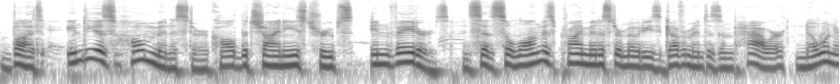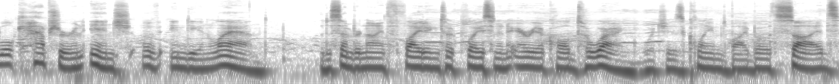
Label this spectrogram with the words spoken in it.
But India's Home Minister called the Chinese troops invaders and said so long as Prime Minister Modi's government is in power, no one will capture an inch of Indian land. The December 9th fighting took place in an area called Tawang, which is claimed by both sides.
